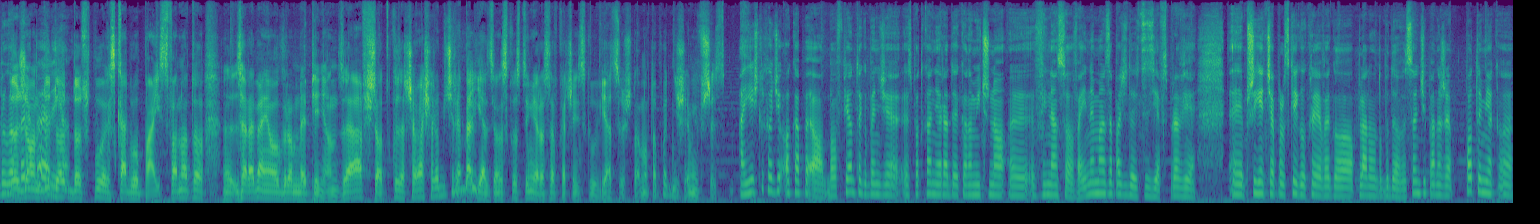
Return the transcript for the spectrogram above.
do, rządu do, do spółek Skarbu Państwa, no to e, zarabiają ogromne pieniądze, a w środku zaczęła się robić rebelia. W związku z tym Jarosław Kaczyński mówi, a cóż, no, no to podniesiemy wszystkim. A jeśli chodzi o KPO, bo w piątek będzie spotkanie Rady Ekonomiczno-Finansowej, no i ma zapaść decyzja w sprawie y, przyjęcia Polskiego Krajowego Planu Odbudowy. Sądzi pan, że po tym, jak e,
